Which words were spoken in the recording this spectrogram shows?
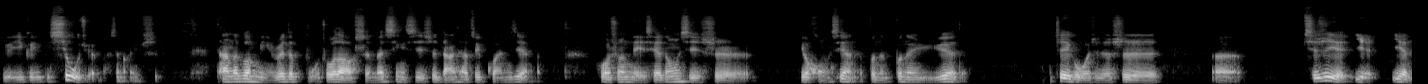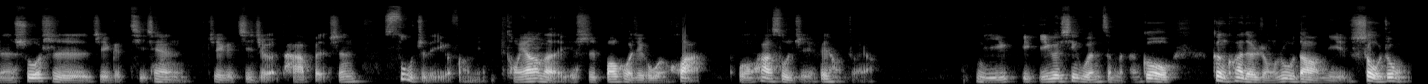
一个一个一个嗅觉吧，相当于是，他能够敏锐的捕捉到什么信息是当下最关键的，或者说哪些东西是有红线的，不能不能逾越的，这个我觉得是，呃，其实也也也能说是这个体现。这个记者他本身素质的一个方面，同样的也是包括这个文化文化素质也非常重要。你一一个新闻怎么能够更快的融入到你受众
